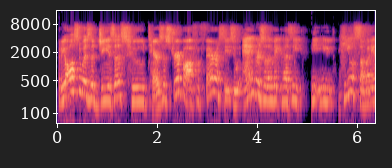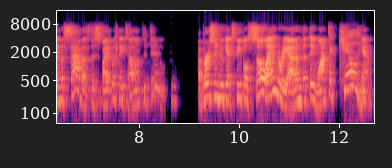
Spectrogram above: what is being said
But he also is a Jesus who tears a strip off of Pharisees, who angers them because he, he, he heals somebody on the Sabbath despite what they tell him to do. A person who gets people so angry at him that they want to kill him.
